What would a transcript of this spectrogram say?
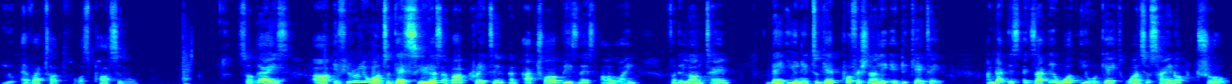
you ever thought was possible. So guys, uh, if you really want to get serious about creating an actual business online for the long term, then you need to get professionally educated. And that is exactly what you will get once you sign up through,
